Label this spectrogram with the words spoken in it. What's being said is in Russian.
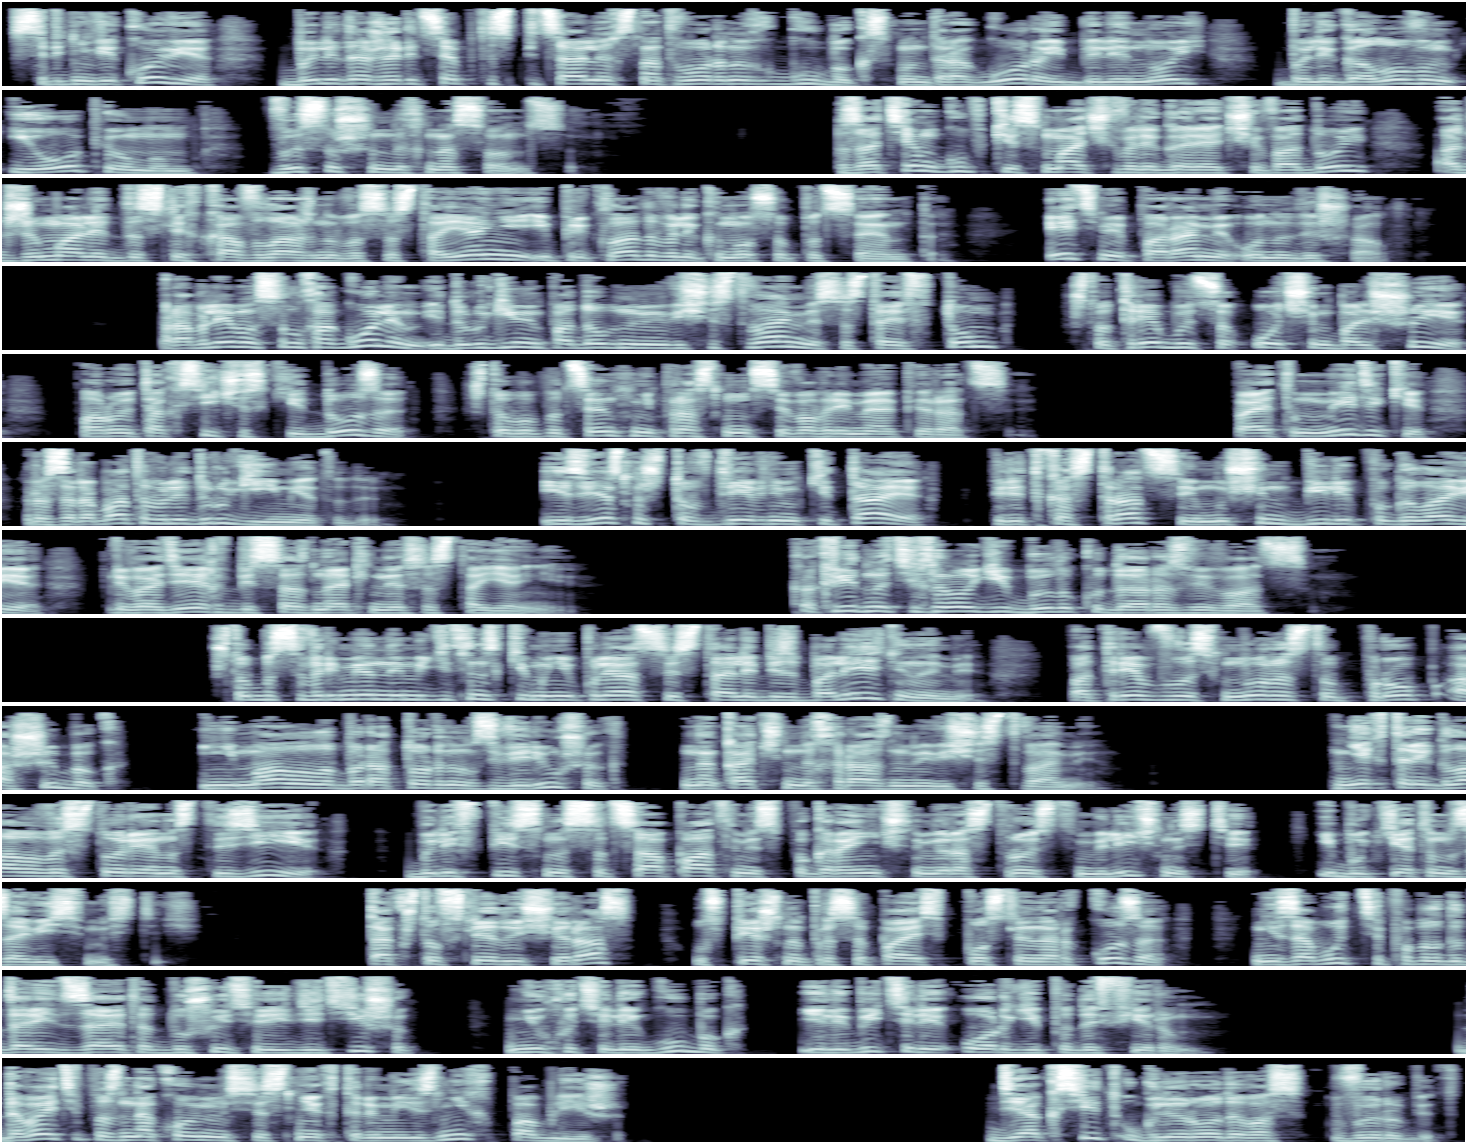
В средневековье были даже рецепты специальных снотворных губок с мандрагорой, белиной, болиголовым и опиумом, высушенных на солнце. Затем губки смачивали горячей водой, отжимали до слегка влажного состояния и прикладывали к носу пациента. Этими парами он и дышал. Проблема с алкоголем и другими подобными веществами состоит в том, что требуются очень большие, порой токсические дозы, чтобы пациент не проснулся во время операции. Поэтому медики разрабатывали другие методы. И известно, что в древнем Китае перед кастрацией мужчин били по голове, приводя их в бессознательное состояние. Как видно, технологии было куда развиваться. Чтобы современные медицинские манипуляции стали безболезненными, потребовалось множество проб, ошибок и немало лабораторных зверюшек, накачанных разными веществами. Некоторые главы в истории анестезии были вписаны социопатами с пограничными расстройствами личности и букетом зависимостей. Так что в следующий раз, успешно просыпаясь после наркоза, не забудьте поблагодарить за это душителей детишек, нюхателей губок и любителей оргий под эфиром. Давайте познакомимся с некоторыми из них поближе. Диоксид углерода вас вырубит.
